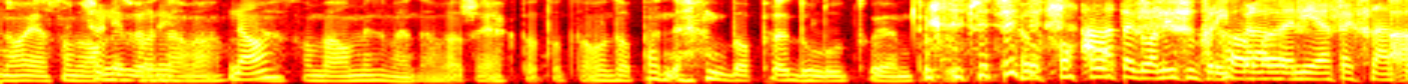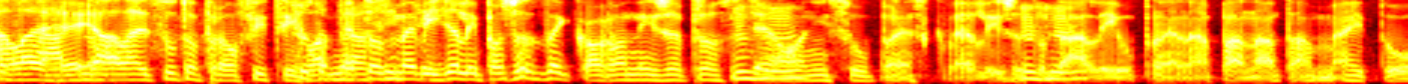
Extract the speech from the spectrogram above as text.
No ja som veľmi zvedavá. No? Ja som veľmi zvedavá, že jak toto celé dopadne, dopredu lutujem tých učiteľov. a tak oni sú pripravení ale, a tak sa na to ale, hej, ale sú to profici. Sú Hlavne to, profici. to sme videli počas tej korony, že proste mm-hmm. oni sú úplne skvelí, že to mm-hmm. dali úplne na pána tam aj tú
